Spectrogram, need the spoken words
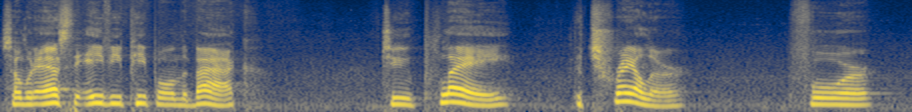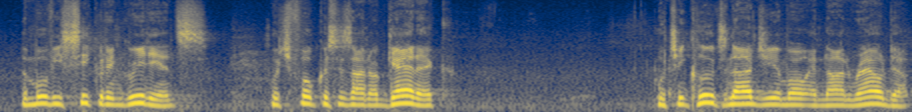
So I'm going to ask the AV people in the back to play the trailer for the movie Secret Ingredients, which focuses on organic, which includes non GMO and non Roundup.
